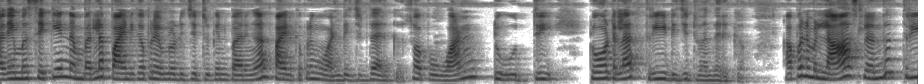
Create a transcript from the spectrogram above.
அதே மாதிரி செகண்ட் நம்பரில் பாயிண்ட்டுக்கு அப்புறம் எவ்வளோ டிஜிட் இருக்குன்னு பாருங்கள் பாயிண்ட்டுக்கு அப்புறம் இங்கே ஒன் டிஜிட் தான் இருக்குது ஸோ அப்போ ஒன் டூ த்ரீ டோட்டலாக த்ரீ டிஜிட் வந்துருக்கு. அப்போ நம்ம லாஸ்ட்லேருந்து த்ரீ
